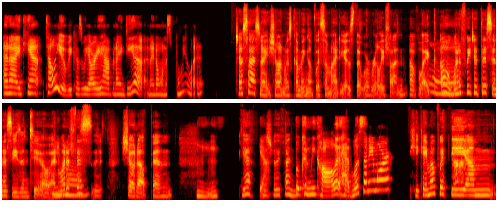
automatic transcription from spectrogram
And I can't tell you because we already have an idea and I don't want to spoil it. Just last night, Sean was coming up with some ideas that were really fun of like, oh, what if we did this in a season two? And what if this uh, showed up? And yeah, Yeah. it was really fun. But can we call it Headless anymore? he came up with the um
